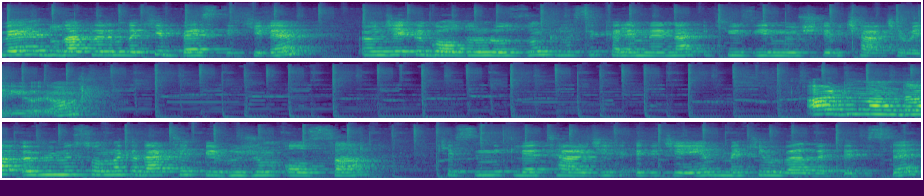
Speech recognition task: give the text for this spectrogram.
Ve dudaklarımdaki Best ikilim. Öncelikle Golden Rose'un klasik kalemlerinden 223 ile bir çerçeveliyorum. Ardından da ömrümün sonuna kadar tek bir rujum olsa kesinlikle tercih edeceğim MAC'in Velvet Daddy'si.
